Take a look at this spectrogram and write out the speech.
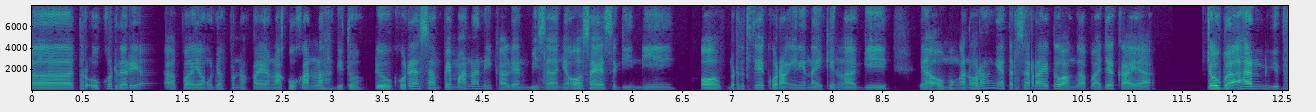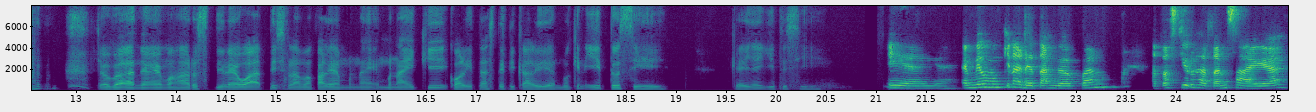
uh, terukur dari apa yang udah pernah kalian lakukan lah gitu. Diukurnya sampai mana nih kalian bisanya? Oh saya segini. Oh berarti kurang ini naikin lagi. Ya omongan orangnya terserah itu. Anggap aja kayak cobaan gitu. Cobaan yang emang harus dilewati selama kalian menaik, menaiki kualitas diri kalian. Mungkin itu sih. Kayaknya gitu sih. Iya iya. Emil mungkin ada tanggapan atas curhatan saya?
